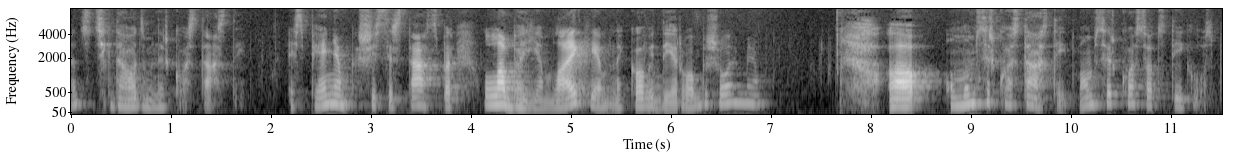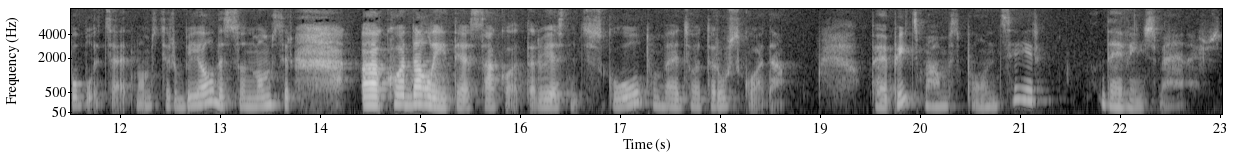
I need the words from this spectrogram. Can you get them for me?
Redz, cik daudz man ir ko stāstīt. Es pieņemu, ka šis ir stāsts par labajiem laikiem, ne covid ierobežojumiem. Uh, un mums ir ko stāstīt, mums ir ko sociālos tīklos publicēt, mums ir bildes un mums ir uh, ko dalīties, sākot ar viesnīcas gultu un beidzot ar uzkodām. Pēpīts mammas punci ir 9 mēnešus.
